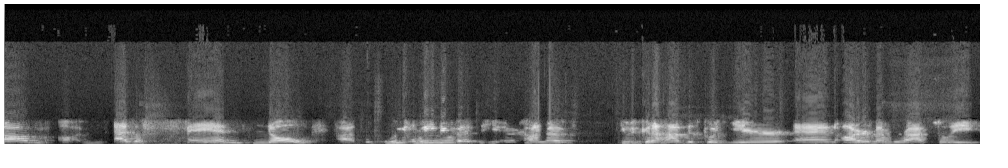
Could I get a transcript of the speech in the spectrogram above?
Um, uh, as a fan, no. Uh, we we knew that he kind of he was going to have this good year, and I remember actually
